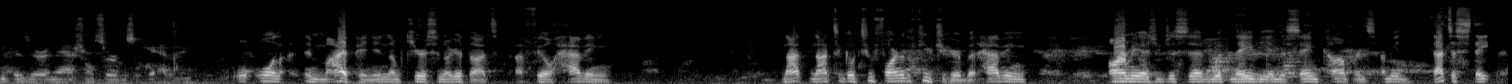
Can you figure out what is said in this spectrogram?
because they're a national service academy. Well, in my opinion, I'm curious to know your thoughts. I feel having not not to go too far into the future here, but having Army, as you just said, with Navy in the same conference. I mean, that's a statement.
